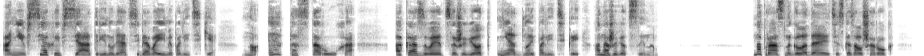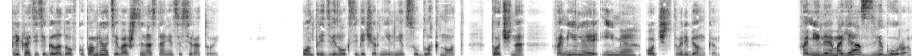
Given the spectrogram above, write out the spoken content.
Они всех и вся отринули от себя во имя политики. Но эта старуха, оказывается, живет не одной политикой, она живет сыном. «Напрасно голодаете», — сказал Шарок. «Прекратите голодовку, помрете, ваш сын останется сиротой». Он придвинул к себе чернильницу, блокнот. Точно, фамилия, имя, отчество ребенка. Фамилия моя Звигуро.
